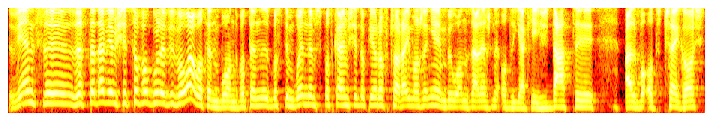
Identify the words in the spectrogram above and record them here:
Więc y, zastanawiam się, co w ogóle wywołało ten błąd, bo, ten, bo z tym błędem spotkałem się dopiero wczoraj. Może nie wiem, był on zależny od jakiejś daty albo od czegoś.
